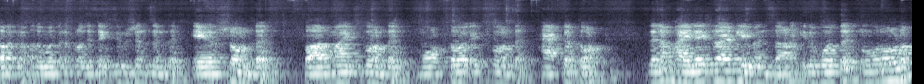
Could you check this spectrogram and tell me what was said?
പറഞ്ഞു. അതുപോലെ തന്നെ പ്രൊജക്ട് എക്സിബിഷൻസ് ഉണ്ട്. എയർ ഷോ ഉണ്ട്. ഫാർമ എക്സ്പോ ഉണ്ട്. മോട്ടോ എക്സ്പോ ഉണ്ട്. ഹാക്കത്തോൺ ഇതെല്ലാം ഹൈലൈറ്റഡ് ആയിട്ടുള്ള ഇവന്റ്സ് ആണ്. ഇതുപോലത്തെ നൂറോളം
